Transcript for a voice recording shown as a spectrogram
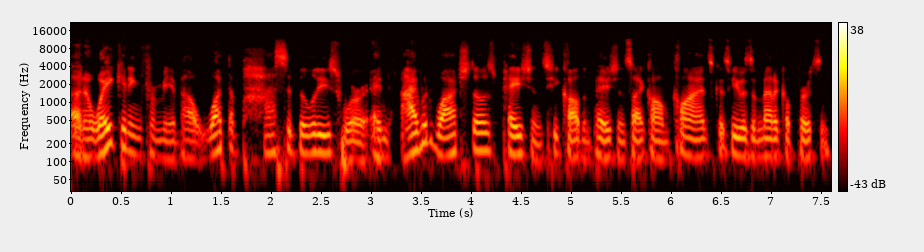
an awakening for me about what the possibilities were. And I would watch those patients. He called them patients. I call them clients because he was a medical person.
